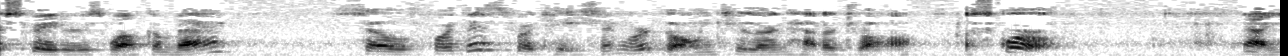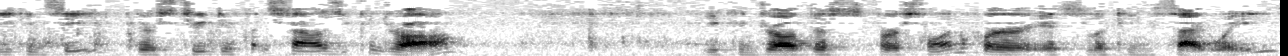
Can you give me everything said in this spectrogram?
first graders, welcome back. So for this rotation, we're going to learn how to draw a squirrel. Now you can see there's two different styles you can draw. You can draw this first one where it's looking sideways.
